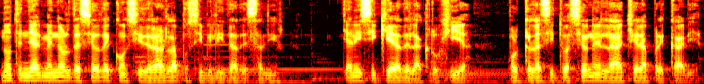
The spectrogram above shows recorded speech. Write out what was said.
No tenía el menor deseo de considerar la posibilidad de salir, ya ni siquiera de la crujía, porque la situación en la H era precaria.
